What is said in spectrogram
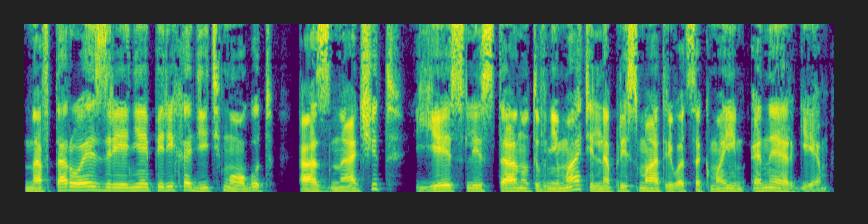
на второе зрение переходить могут. А значит, если станут внимательно присматриваться к моим энергиям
